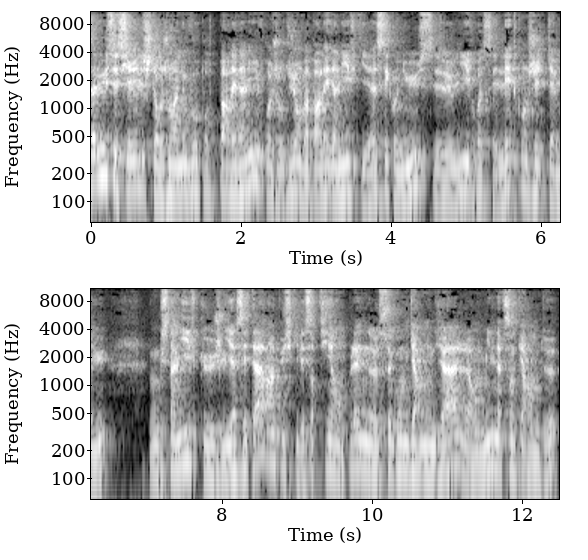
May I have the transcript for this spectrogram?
Salut, c'est Cyril, je te rejoins à nouveau pour te parler d'un livre. Aujourd'hui, on va parler d'un livre qui est assez connu. Ce livre, c'est L'étranger de Camus. Donc, c'est un livre que je lis assez tard, hein, puisqu'il est sorti en pleine Seconde Guerre mondiale, en 1942.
